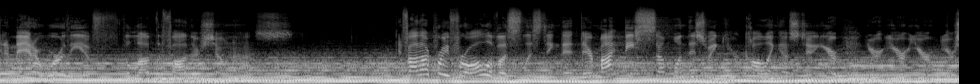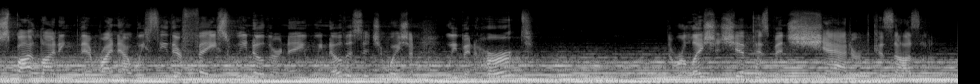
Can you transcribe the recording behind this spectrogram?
in a manner worthy of the love the Father has shown us. And Father, I pray for all of us listening that there might be someone this week you're calling us to. You're, you're, you're, you're, you're spotlighting them right now. We see their face, we know their name, we know the situation. We've been hurt. The relationship has been shattered, kazaza.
